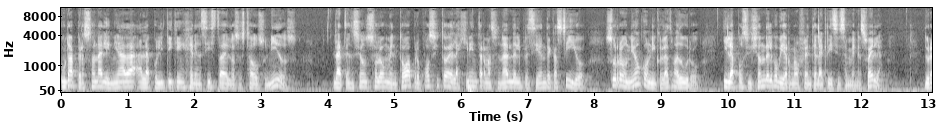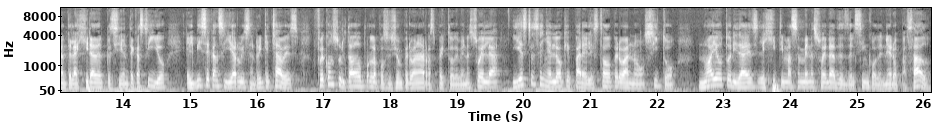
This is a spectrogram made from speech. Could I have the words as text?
una persona alineada a la política injerencista de los Estados Unidos. La tensión solo aumentó a propósito de la gira internacional del presidente Castillo, su reunión con Nicolás Maduro y la posición del gobierno frente a la crisis en Venezuela. Durante la gira del presidente Castillo, el vicecanciller Luis Enrique Chávez fue consultado por la posición peruana respecto de Venezuela y este señaló que para el Estado peruano, cito, no hay autoridades legítimas en Venezuela desde el 5 de enero pasado.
